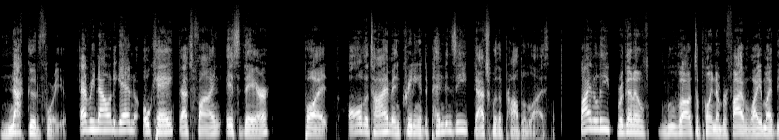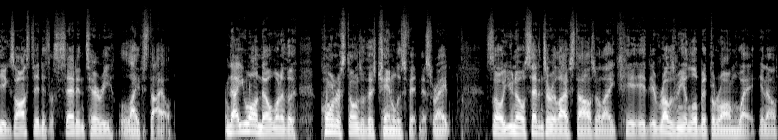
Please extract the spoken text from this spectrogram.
not good for you. Every now and again, okay, that's fine. It's there but all the time and creating a dependency, that's where the problem lies. Finally, we're going to move on to point number five why you might be exhausted is a sedentary lifestyle. Now, you all know one of the cornerstones of this channel is fitness, right? So, you know, sedentary lifestyles are like, it, it rubs me a little bit the wrong way, you know?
